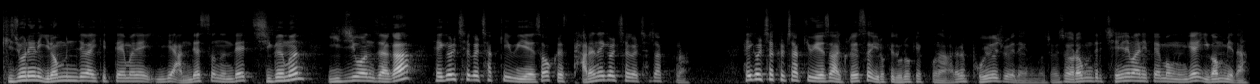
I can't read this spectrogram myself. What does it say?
기존에는 이런 문제가 있기 때문에 이게 안 됐었는데 지금은 이 지원자가 해결책을 찾기 위해서 그래서 다른 해결책을 찾았구나. 해결책을 찾기 위해서 아, 그래서 이렇게 노력했구나를 보여줘야 되는 거죠. 그래서 여러분들이 제일 많이 빼먹는 게 이겁니다.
